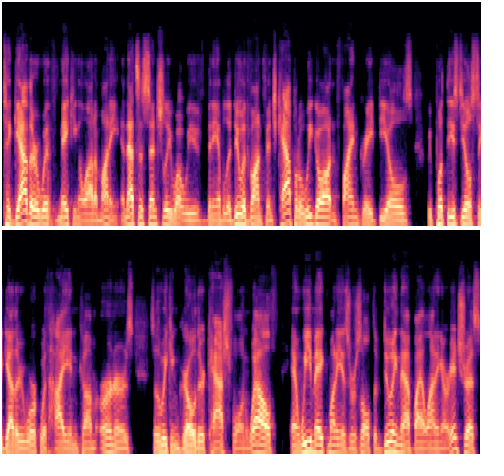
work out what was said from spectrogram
together with making a lot of money. And that's essentially what we've been able to do with Von Finch Capital. We go out and find great deals. We put these deals together. We work with high income earners so that we can grow their cash flow and wealth. And we make money as a result of doing that by aligning our interests.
